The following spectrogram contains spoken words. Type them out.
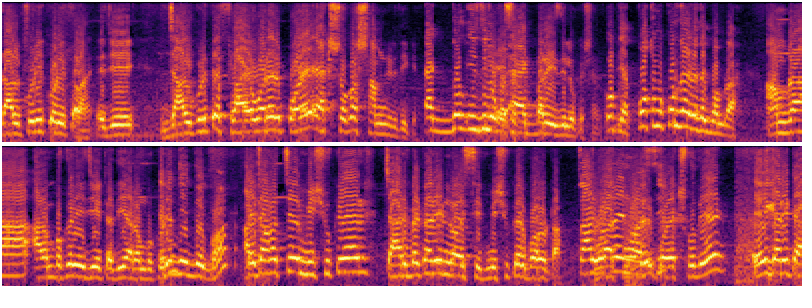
জালকুড়ি করিতলা। এই যে জালকুড়িতে ফ্লাইওভারের পরে একশো গজ সামনের দিকে। একদম ইজি লোকেশন একবার ইজি লোকেশন ওকে প্রথমে কোন গাড়িটা দেখব আমরা? আমরা আরম্ভ করি এই যে এটা দিয়ে আরম্ভ করি। দেখব এটা হচ্ছে মিশুকের চার ব্যাটারির নয় সিট মিশুকের বড়টা। চার ব্যাটারির নয় সিট। একশো দিয়ে। এই গাড়িটা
